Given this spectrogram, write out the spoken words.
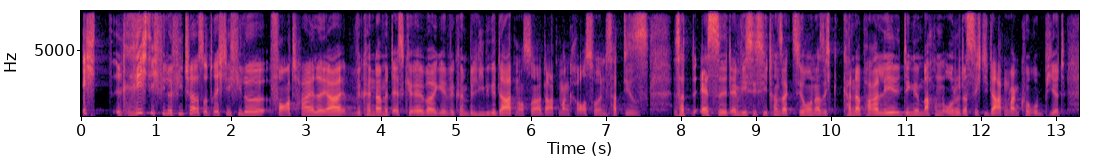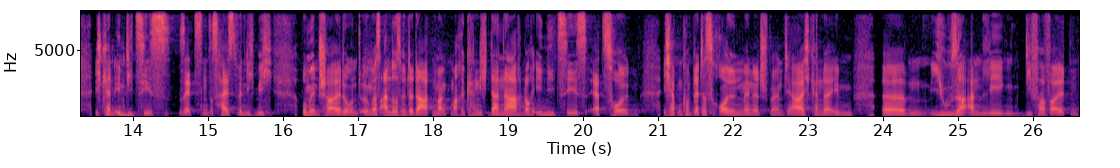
echt richtig viele Features und richtig viele Vorteile. Ja, wir können da mit SQL beigehen, wir können beliebige Daten aus so einer Datenbank rausholen. Es hat dieses, es hat ACID, MVCC-Transaktionen, also ich kann da parallel Dinge machen, ohne dass sich die Datenbank korrumpiert. Ich kann Indizes setzen, das heißt, wenn ich mich umentscheide und irgendwas anderes mit der Datenbank mache, kann ich danach noch Indizes erzeugen. Ich habe ein komplettes Rollenmanagement, ja, ich kann da eben ähm, User anlegen, die verwalten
